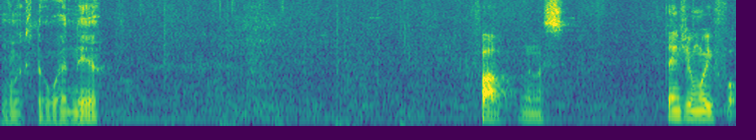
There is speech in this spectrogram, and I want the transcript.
Well, that's nowhere near. Foul, Nimas. Ding Junhui four.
